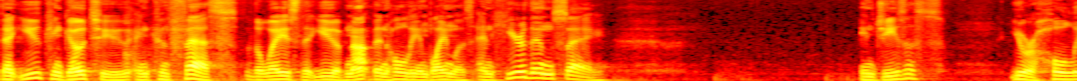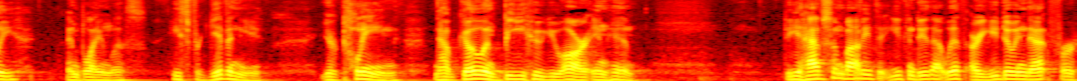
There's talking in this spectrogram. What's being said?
that you can go to and confess the ways that you have not been holy and blameless and hear them say, In Jesus, you are holy and blameless. He's forgiven you. You're clean. Now go and be who you are in Him. Do you have somebody that you can do that with? Are you doing that for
